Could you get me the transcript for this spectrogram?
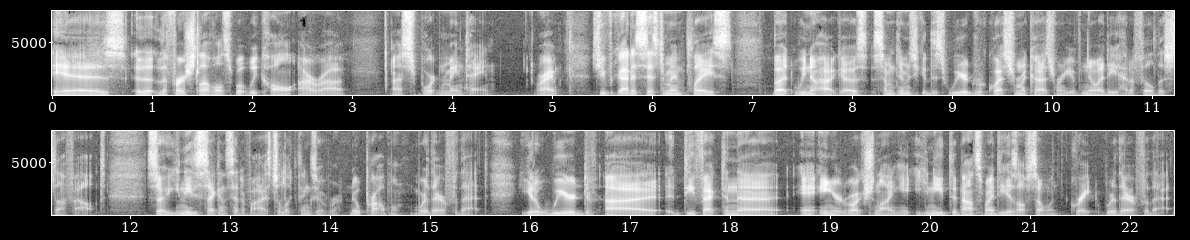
Is the, the first level is what we call our uh, uh, support and maintain, right? So you've got a system in place. But we know how it goes. Sometimes you get this weird request from a customer. You have no idea how to fill this stuff out. So you need a second set of eyes to look things over. No problem. We're there for that. You get a weird uh, defect in the in your production line. You, need to bounce some ideas off someone. Great. We're there for that.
